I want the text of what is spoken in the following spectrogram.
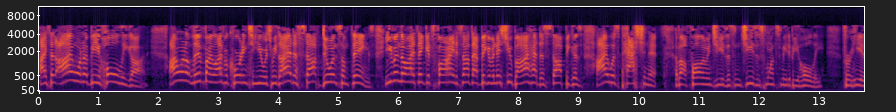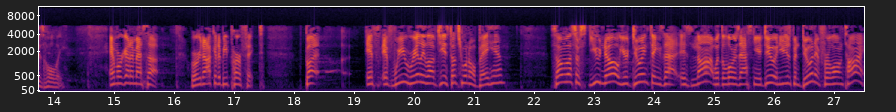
i said i want to be holy god. I want to live my life according to you which means i had to stop doing some things. Even though i think it's fine it's not that big of an issue but i had to stop because i was passionate about following jesus and jesus wants me to be holy for he is holy. And we're going to mess up. We're not going to be perfect. But if if we really love jesus don't you want to obey him some of us are, you know, you're doing things that is not what the Lord is asking you to do, and you've just been doing it for a long time.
